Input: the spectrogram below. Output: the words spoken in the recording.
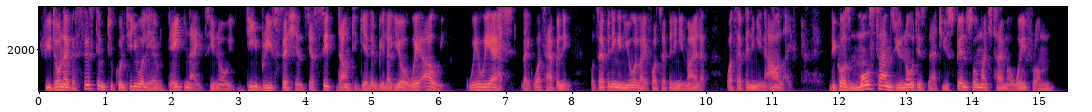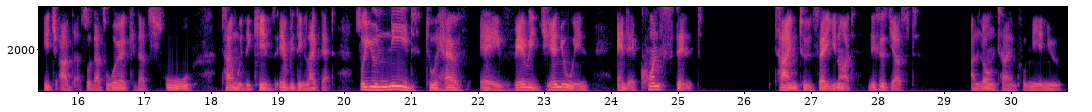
If you don't have a system to continually have date nights, you know, debrief sessions, just sit down together and be like, yo, where are we? Where we at? Like, what's happening? What's happening in your life? What's happening in my life? What's happening in our life? Because most times you notice that you spend so much time away from each other. So that's work, that's school, time with the kids, everything like that. So you need to have a very genuine and a constant time to say, you know what, this is just alone time for me and you.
